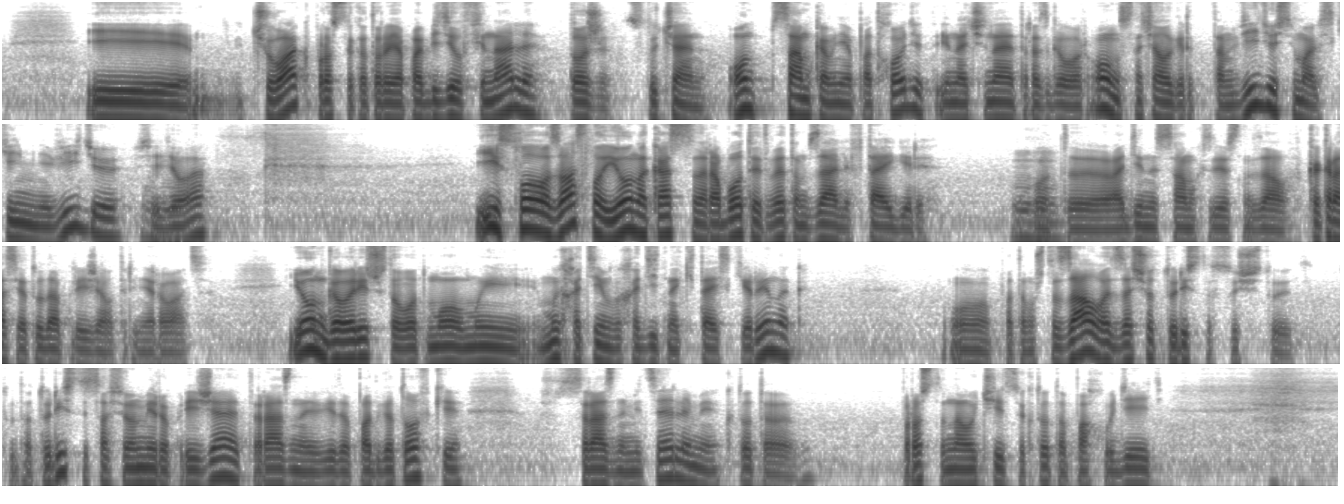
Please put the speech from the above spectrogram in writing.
И чувак, просто который я победил в финале, тоже случайно, он сам ко мне подходит и начинает разговор. Он сначала говорит, там видео снимали, скинь мне видео, все Мгм. дела. И слово за слово, и он, оказывается, работает в этом зале, в Тайгере. Мгм. Вот э, один из самых известных залов. Как раз я туда приезжал тренироваться. И он говорит, что вот, мол, мы, мы хотим выходить на китайский рынок, потому что зал за счет туристов существует. Туда туристы со всего мира приезжают, разные виды подготовки с разными целями. Кто-то просто научиться, кто-то похудеть.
